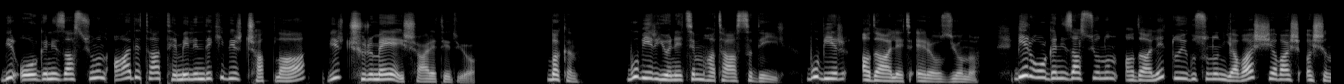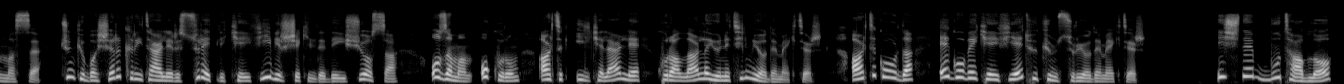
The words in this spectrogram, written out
bir organizasyonun adeta temelindeki bir çatlağa, bir çürümeye işaret ediyor. Bakın, bu bir yönetim hatası değil, bu bir adalet erozyonu. Bir organizasyonun adalet duygusunun yavaş yavaş aşınması. Çünkü başarı kriterleri sürekli keyfi bir şekilde değişiyorsa, o zaman o kurum artık ilkelerle, kurallarla yönetilmiyor demektir. Artık orada ego ve keyfiyet hüküm sürüyor demektir. İşte bu tablo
